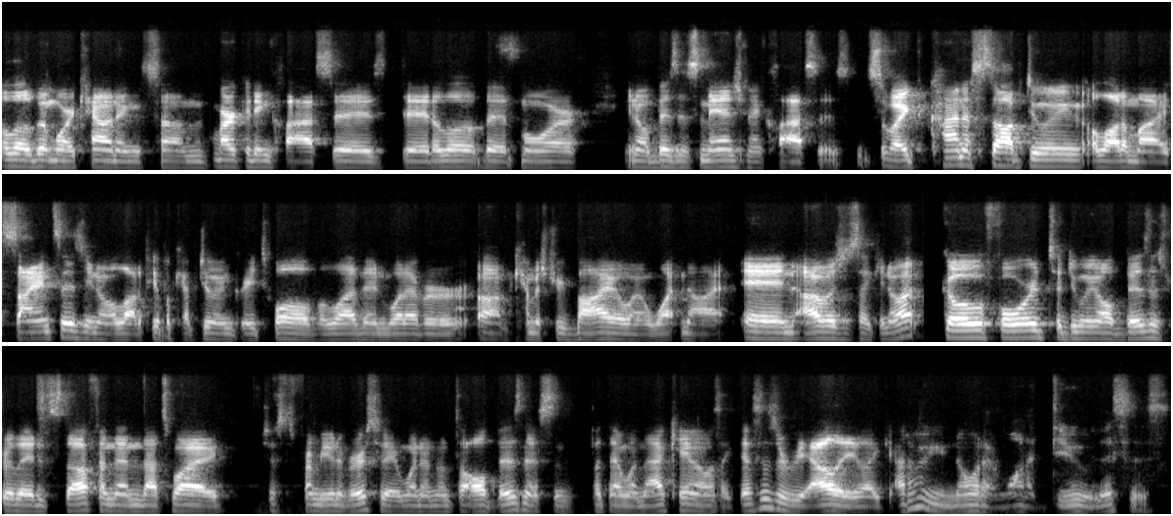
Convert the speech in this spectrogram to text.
a little bit more accounting, some marketing classes, did a little bit more you know business management classes. So i kind of stopped doing a lot of my sciences. You know a lot of people kept doing grade 12 11 whatever um, chemistry bio and whatnot. And i was just like you know what? Go forward to doing all business related stuff. And then that's why just from university i went into all business. And but then when that came i was like this is a reality. Like i don't even know what i want to do. This is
